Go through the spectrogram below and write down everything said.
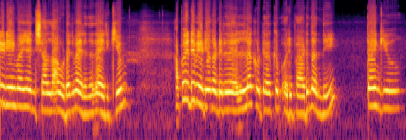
വീഡിയോയുമായി ഇൻഷാല്ല ഉടൻ വരുന്നതായിരിക്കും. അപ്പോൾ എന്റെ വീഡിയോ കണ്ടിരുന്ന എല്ലാ കൂട്ടുകാർക്കും ഒരുപാട് നന്ദി. Thank you.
